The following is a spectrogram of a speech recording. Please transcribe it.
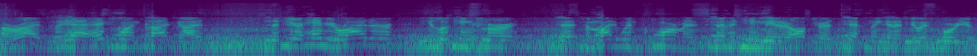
Alright, so yeah, excellent kite, guys. So if you're a heavy rider, you're looking for uh, some light wind performance, 17 meter ultra, it's definitely going to do it for you.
